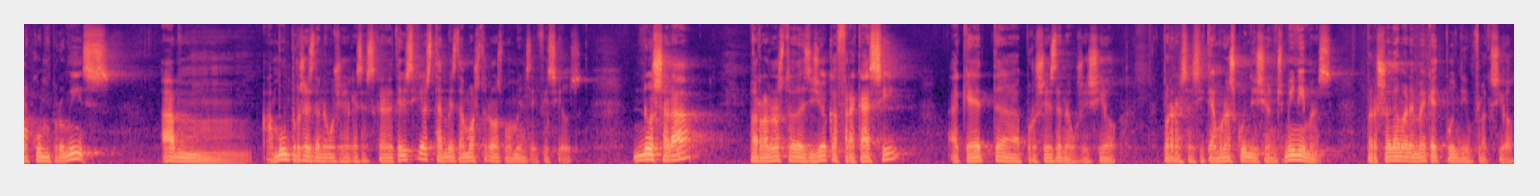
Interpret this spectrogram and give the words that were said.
el compromís amb, amb un procés de negociació d'aquestes característiques també es demostra en els moments difícils. No serà per la nostra decisió que fracassi aquest eh, procés de negociació, però necessitem unes condicions mínimes. Per això demanem aquest punt d'inflexió.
